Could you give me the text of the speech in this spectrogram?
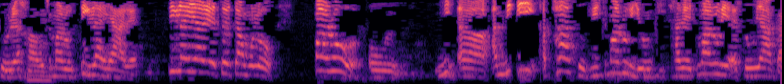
ဆိုတဲ့ဟာကို ကျမတို့တိလိုက်ရတယ်။တိလိုက်ရတဲ့အတွက်ကြောင့်မလို့ ကျမတို့ဟိုအမိအဖဆိုပြီး ကျမတို့ ယုံကြည်ထားတဲ့ ကျမတို့ရဲ့ အစိုးရက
